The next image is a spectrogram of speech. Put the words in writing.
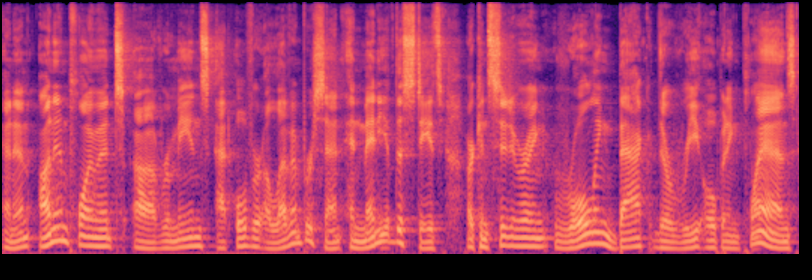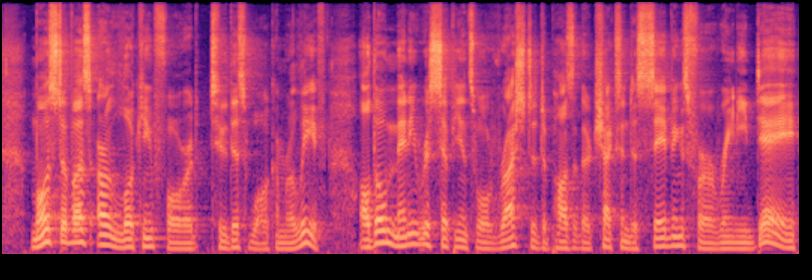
and unemployment uh, remains at over 11%, and many of the states are considering rolling back their reopening plans. Most of us are looking forward to this welcome relief. Although many recipients will rush to deposit their checks into savings for a rainy day,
